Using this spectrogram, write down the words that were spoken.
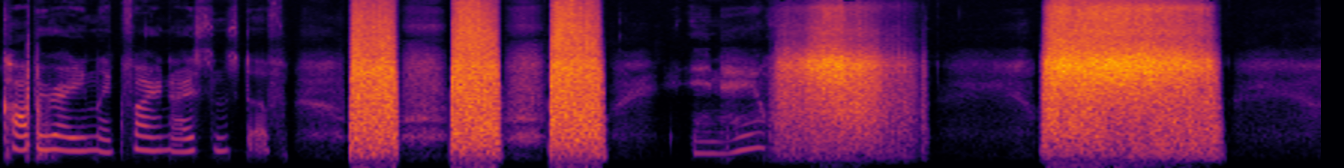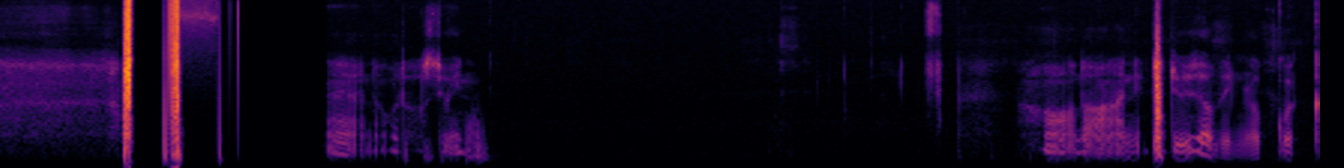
copywriting, like, fire and ice and stuff. Inhale. I don't know what I was doing. Hold on, I need to do something real quick.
